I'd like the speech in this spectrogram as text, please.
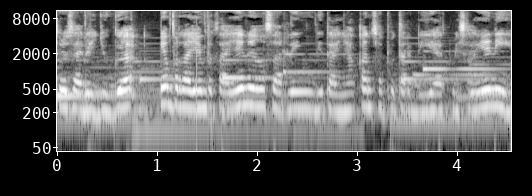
Terus ada juga yang pertanyaan-pertanyaan yang sering ditanyakan seputar diet. Misalnya nih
